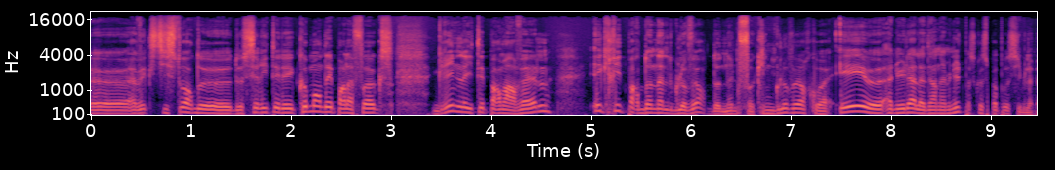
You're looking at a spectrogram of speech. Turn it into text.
euh, avec cette histoire de, de, série télé commandée par la Fox, greenlightée par Marvel, écrite par Donald Glover, Donald fucking Glover quoi, et euh, annulée à la dernière minute parce que c'est pas possible.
